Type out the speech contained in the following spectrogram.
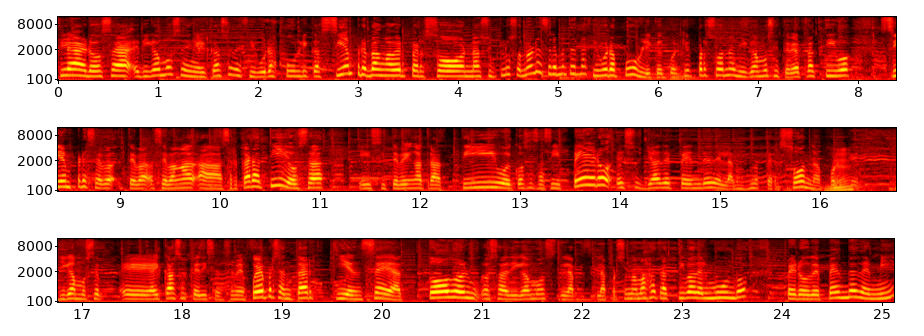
Claro, o sea, digamos en el caso de figuras públicas siempre van a haber personas, incluso no necesariamente es una figura pública, cualquier persona, digamos, si te ve atractivo, siempre se, se van a, acercar a ti, o sea, y si te ven atractivo y cosas así, pero eso ya depende de la misma persona, porque, digamos, eh, hay casos que dicen, se me puede presentar quien sea, todo, o sea, digamos, la, la persona más atractiva del mundo, pero depende de mí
